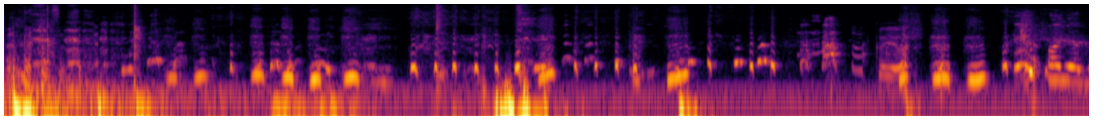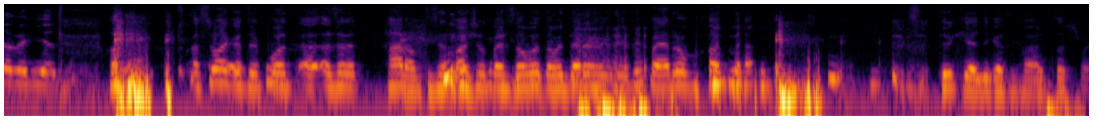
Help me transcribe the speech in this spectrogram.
Akkor jó. Anyád, de meg ilyen. Azt mondjuk, hogy pont ezelőtt három tized másodperc voltam, hogy de röhögnék, a felrobbanna. Triki egy igazi harcos vagy.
